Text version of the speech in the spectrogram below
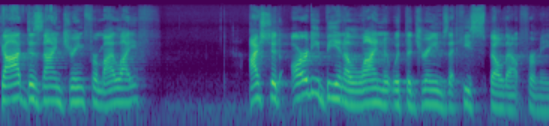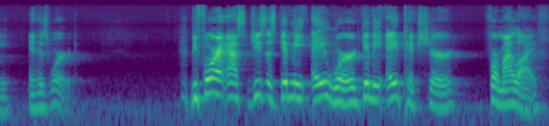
God designed dream for my life? I should already be in alignment with the dreams that He's spelled out for me in His Word. Before I ask Jesus, give me a word, give me a picture for my life,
